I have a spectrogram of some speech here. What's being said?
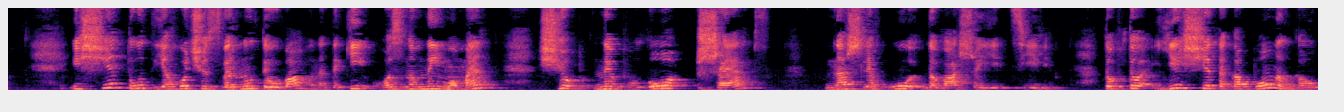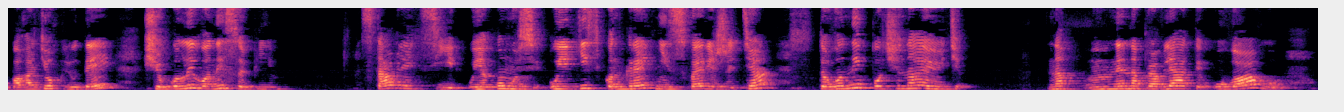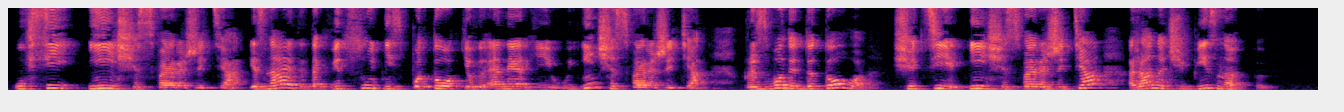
І ще тут я хочу звернути увагу на такий основний момент, щоб не було жертв на шляху до вашої цілі. Тобто є ще така помилка у багатьох людей, що коли вони собі ставлять ціль у якомусь у якійсь конкретній сфері життя, то вони починають на, не направляти увагу у всі інші сфери життя. І знаєте, так відсутність потоків енергії у інші сфери життя призводить до того, що ці інші сфери життя рано чи пізно е,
